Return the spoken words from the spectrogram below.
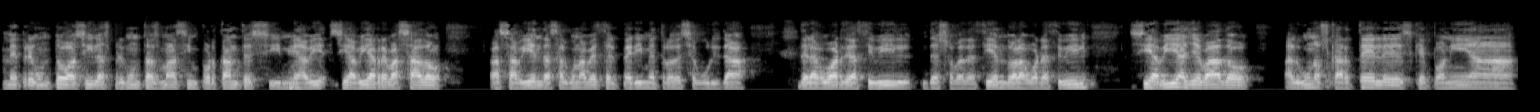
me preguntó así las preguntas más importantes, si, me había, si había rebasado a sabiendas alguna vez el perímetro de seguridad de la Guardia Civil, desobedeciendo a la Guardia Civil, si había llevado algunos carteles que ponía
